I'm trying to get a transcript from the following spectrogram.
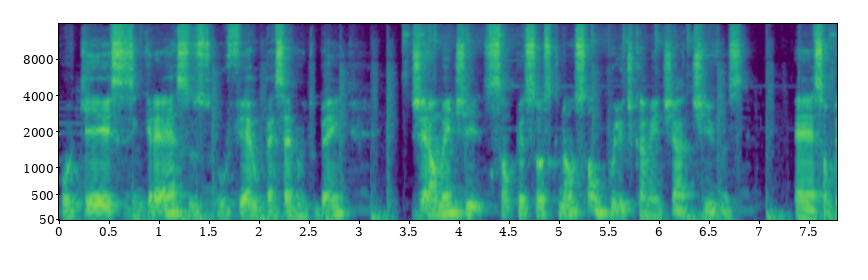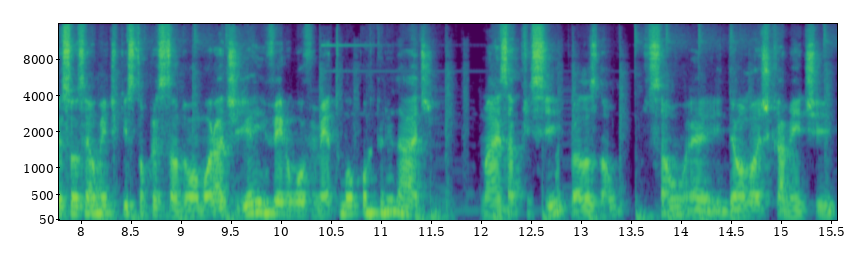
Porque esses ingressos, o Fierro percebe muito bem, geralmente são pessoas que não são politicamente ativas. É, são pessoas realmente que estão precisando de uma moradia e veem no movimento uma oportunidade. Mas, a princípio, elas não são é, ideologicamente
